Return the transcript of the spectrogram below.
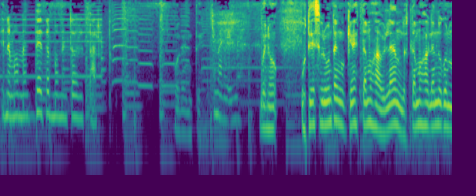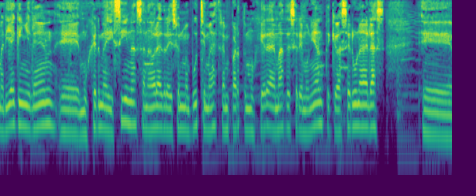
en el momento, desde el momento del parto. Potente. Qué maravilla. Bueno, ustedes se preguntan con quién estamos hablando. Estamos hablando con María Quiñerén, eh, mujer medicina, sanadora de tradición mapuche y maestra en parto mujer, además de ceremoniante, que va a ser una de las eh,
